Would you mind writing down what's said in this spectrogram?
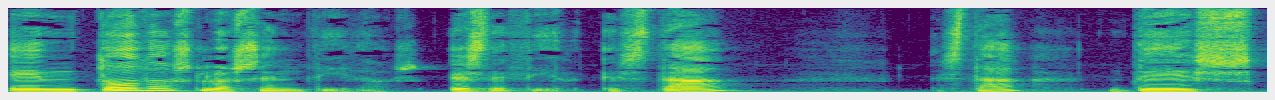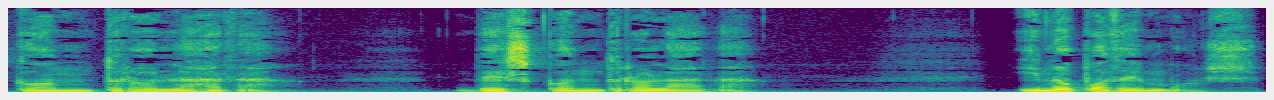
en todos los sentidos. Es decir, está, está descontrolada, descontrolada. Y no podemos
